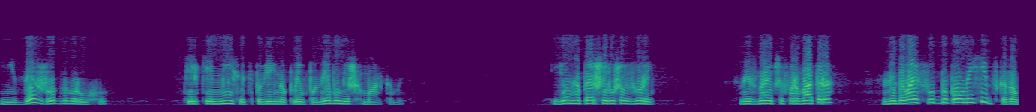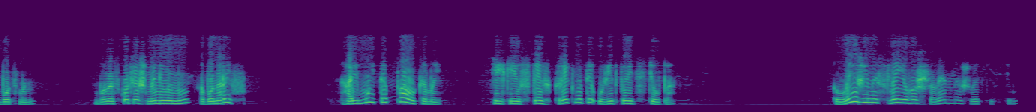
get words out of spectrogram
Ніде жодного руху. Тільки місяць повільно плив по небу між хмарками. Юнга перший рушив згори. Не знаючи фарватера, не давай судну повний хід, сказав боцман, бо наскочиш на мілину або на риф. Гальмуйте палками, тільки й устиг крикнути у відповідь Стьопа. Лижі несли його з шаленою швидкістю.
